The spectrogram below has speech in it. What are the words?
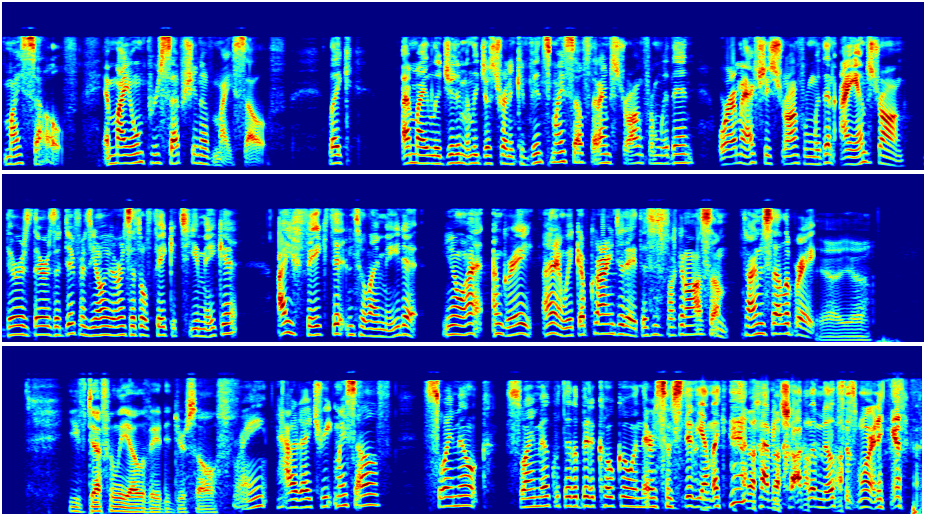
myself and my own perception of myself. Like, am I legitimately just trying to convince myself that I'm strong from within, or am I actually strong from within? I am strong. There is there is a difference. You know, everyone says, "Oh, fake it till you make it." I faked it until I made it. You know what? I'm great. I didn't wake up crying today. This is fucking awesome. Time to celebrate. Yeah, yeah. You've definitely elevated yourself. right? How did I treat myself? Soy milk, soy milk with a little bit of cocoa in there, some stevia. I'm like having chocolate milk this morning.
